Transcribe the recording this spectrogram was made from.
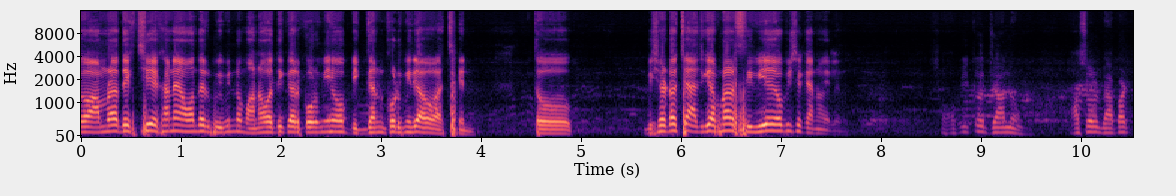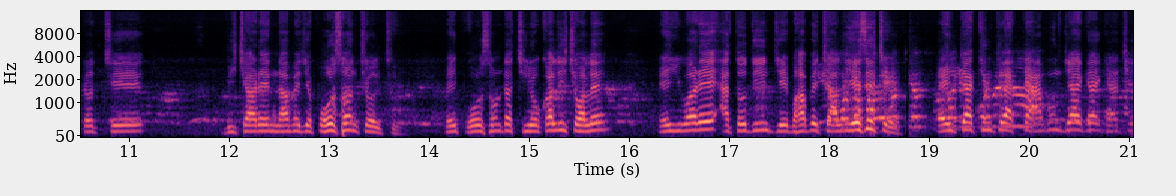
তো আমরা দেখছি এখানে আমাদের বিভিন্ন মানবাধিকার কর্মী ও বিজ্ঞান কর্মীরাও আছেন। তো বিষয়টা হচ্ছে আজকে আপনারা সিবিআই অফিসে কেন এলেন? সবই তো জানো। আসল ব্যাপারটা হচ্ছে বিচারের নামে যে প্রহসন চলছে এই প্রহসনটা চিরকালই চলে। এইবারে এতদিন যেভাবে চালিয়ে এসেছে এইটা কিন্তু একটা এমন জায়গায় গেছে।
